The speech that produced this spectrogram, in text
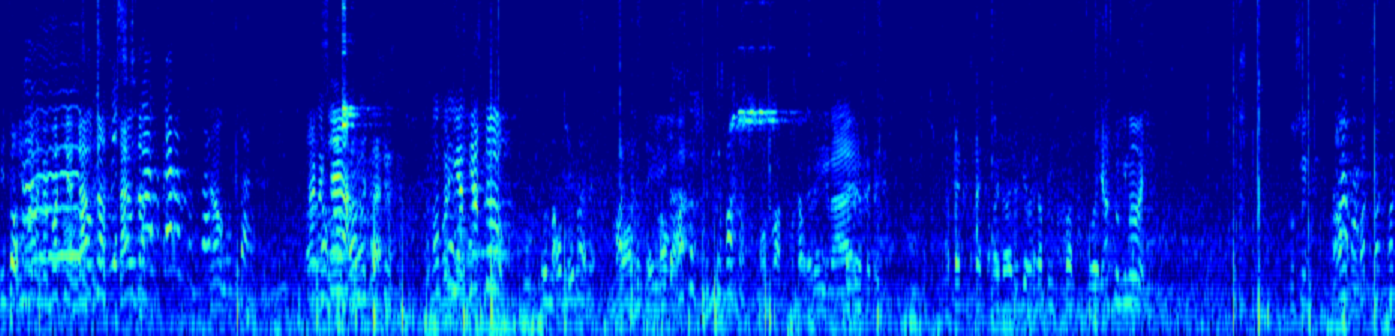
Идва! Има да ме бътие! Дай отзад! Дай Мисля, че отзад! трябва да вкарам на два минута. Чакай се! Мария, дясно! Играе. Напред, напред, напред, дай да ги ръката и това човек. Дясно внимавай! Пак, пак, пак.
